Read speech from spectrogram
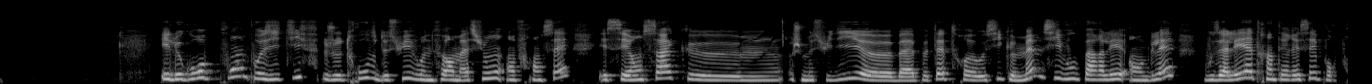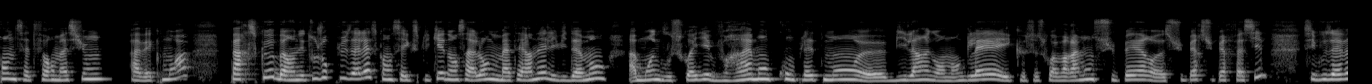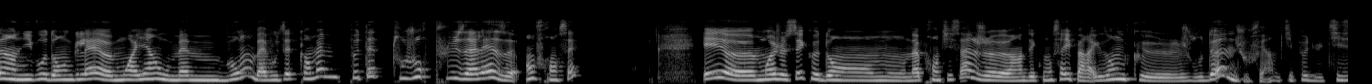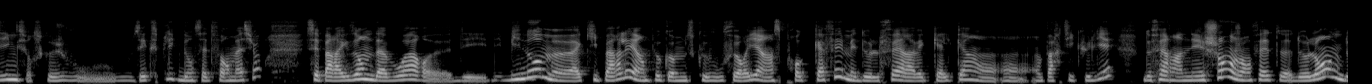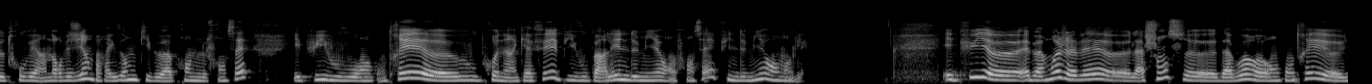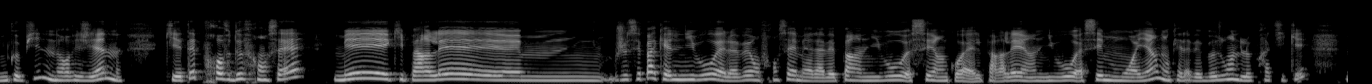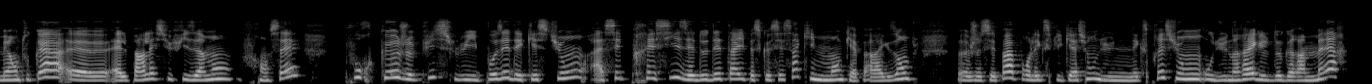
Et le gros point positif, je trouve, de suivre une formation en français, et c'est en ça que hum, je me suis dit, euh, bah, peut-être aussi que même si vous parlez anglais, vous allez être intéressé pour prendre cette formation avec moi, parce que bah, on est toujours plus à l'aise quand c'est expliqué dans sa langue maternelle, évidemment, à moins que vous soyez vraiment complètement bilingue en anglais et que ce soit vraiment super, super, super facile. Si vous avez un niveau d'anglais moyen ou même bon, bah, vous êtes quand même peut-être toujours plus à l'aise en français. Et moi, je sais que dans mon apprentissage, un des conseils, par exemple, que je vous donne, je vous fais un petit peu du teasing sur ce que je vous explique dans cette formation, c'est par exemple d'avoir des, binômes à qui parler, un peu comme ce que vous feriez à un Sprock Café, mais de le faire avec quelqu'un en, particulier, de faire un échange en fait de langue, de trouver un Norvégien par exemple qui veut apprendre le français, et puis vous vous rencontrez, vous prenez un café, et puis vous parlez une demi-heure en français, et puis une demi-heure en anglais. Et puis, euh, eh ben moi, j'avais euh, la chance euh, d'avoir rencontré une copine norvégienne qui était prof de français, mais qui parlait, je sais pas quel niveau elle avait en français, mais elle avait pas un niveau C1 quoi. Elle parlait un niveau assez moyen, donc elle avait besoin de le pratiquer. Mais en tout cas, elle parlait suffisamment français pour que je puisse lui poser des questions assez précises et de détails, parce que c'est ça qui me manquait. Par exemple, euh, je sais pas, pour l'explication d'une expression ou d'une règle de grammaire,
